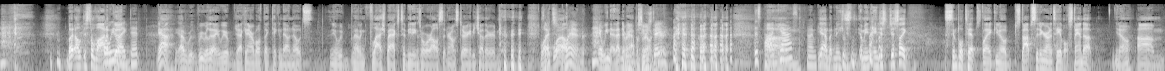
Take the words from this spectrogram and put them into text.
but uh, just a lot But of we good- liked it. Yeah, yeah, we we really like. We were Jackie and I were both like taking down notes. You know, we're having flashbacks to meetings where we're all sitting around staring at each other. And it's What? Like, well, When? Yeah, we know that never happens around here. This podcast? no, I'm kidding. Um, Yeah, but no, just, I mean, and just just like simple tips, like you know, stop sitting around a table, stand up. You know, um,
